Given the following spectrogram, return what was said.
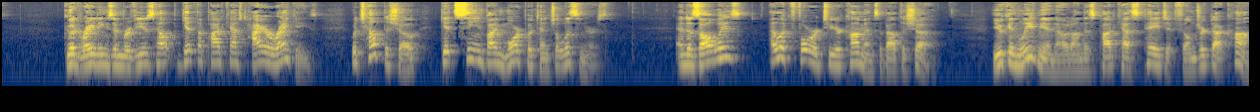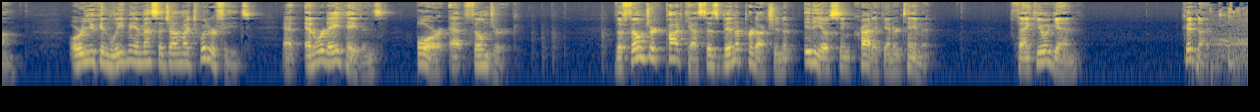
Good ratings and reviews help get the podcast higher rankings, which help the show get seen by more potential listeners. And as always, I look forward to your comments about the show. You can leave me a note on this podcast page at filmjerk.com, or you can leave me a message on my Twitter feeds at Edward A. Havens or at Filmjerk. The Film Jerk podcast has been a production of Idiosyncratic Entertainment. Thank you again. Good night.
